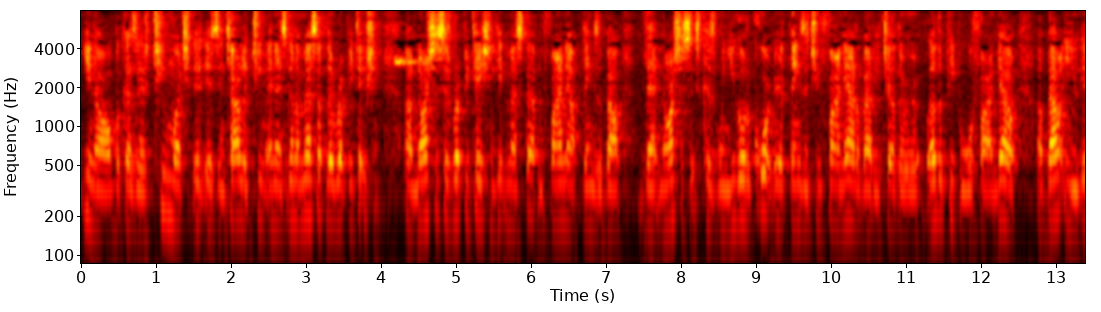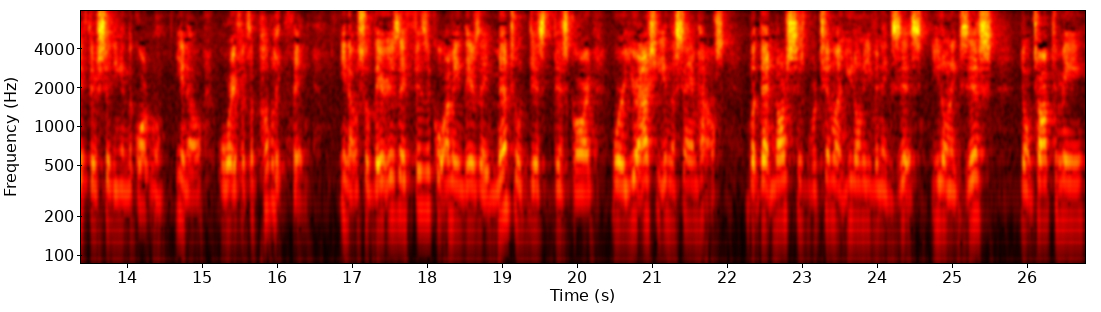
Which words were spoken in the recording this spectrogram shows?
you know, because there's too much, it's entirely too, and it's going to mess up their reputation. A narcissist's reputation get messed up and find out things about that narcissist. Because when you go to court, there are things that you find out about each other, or other people will find out about you if they're sitting in the courtroom, you know, or if it's a public thing. You know, so there is a physical, I mean, there's a mental dis- discard where you're actually in the same house, but that narcissist pretend like you don't even exist. You don't exist. Don't talk to me.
